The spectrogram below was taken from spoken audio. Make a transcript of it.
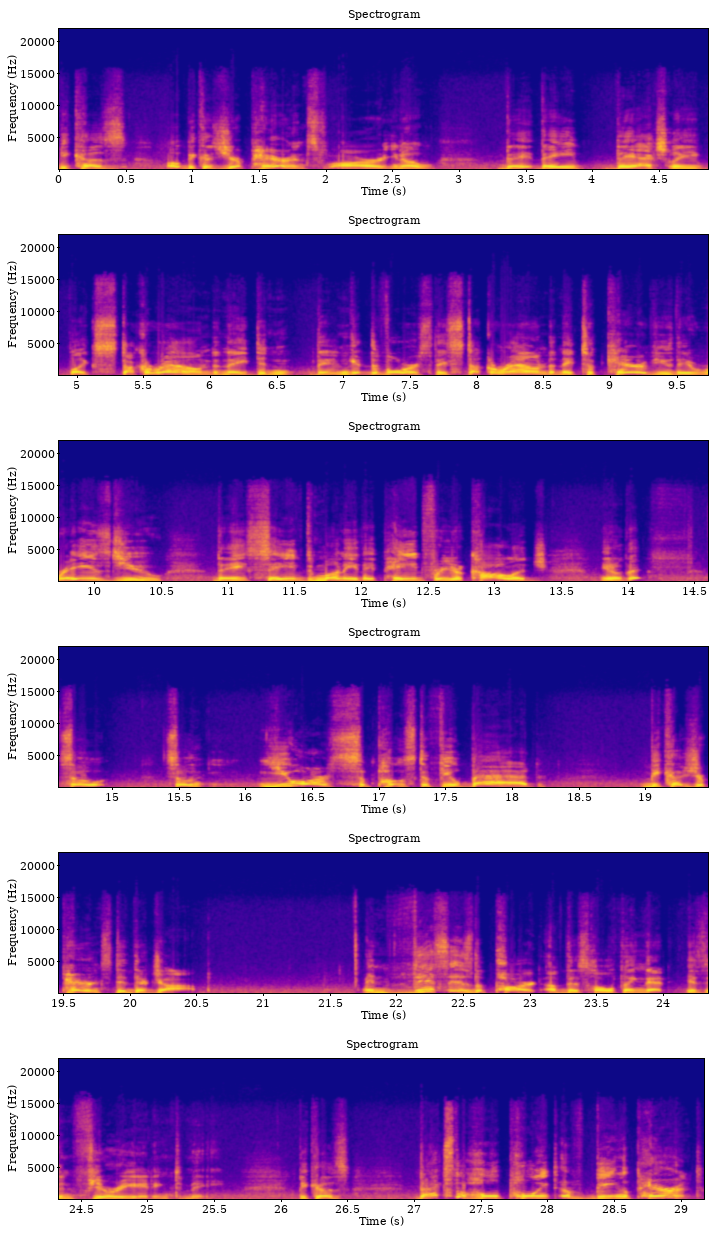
because oh because your parents are you know they they they actually like stuck around and they didn't they didn't get divorced. They stuck around and they took care of you. They raised you. They saved money. They paid for your college. You know that so so you are supposed to feel bad because your parents did their job. And this is the part of this whole thing that is infuriating to me. Because that's the whole point of being a parent.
